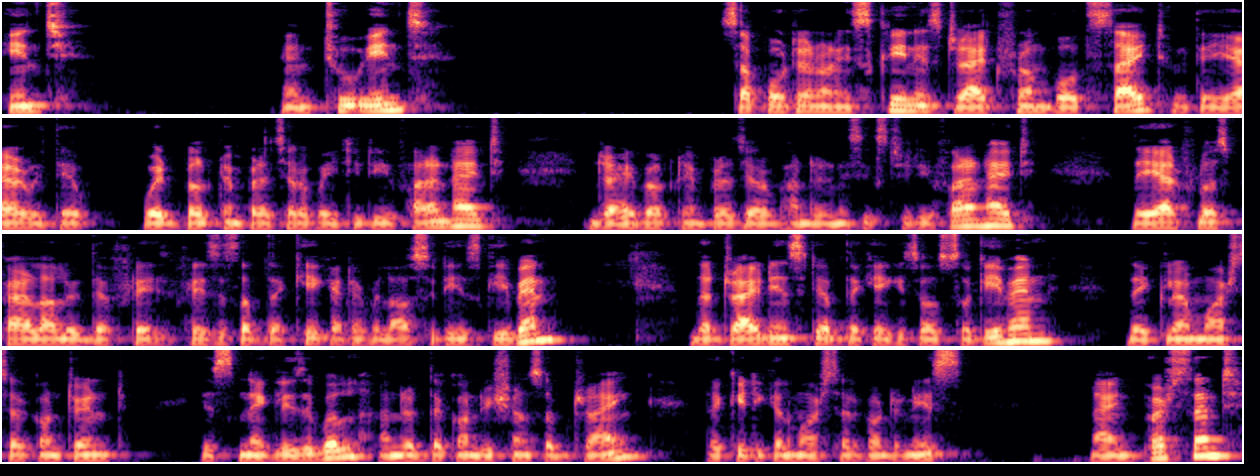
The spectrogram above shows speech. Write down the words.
inch and 2 inch supported on a screen is dried from both sides with the air with a wet bulb temperature of 80 degree Fahrenheit, dry bulb temperature of 160 degree Fahrenheit. The air flows parallel with the faces of the cake at a velocity is given. The dry density of the cake is also given. The equivalent moisture content is negligible. Under the conditions of drying, the critical moisture content is 9%.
